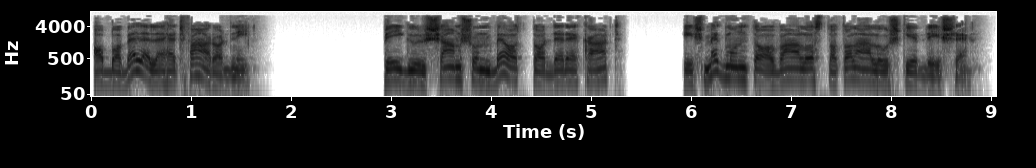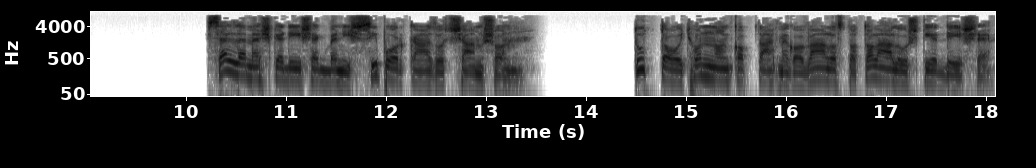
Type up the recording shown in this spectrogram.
abba bele lehet fáradni. Végül Sámson beadta a derekát, és megmondta a választ a találós kérdésre. Szellemeskedésekben is sziporkázott Sámson. Tudta, hogy honnan kapták meg a választ a találós kérdésre.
